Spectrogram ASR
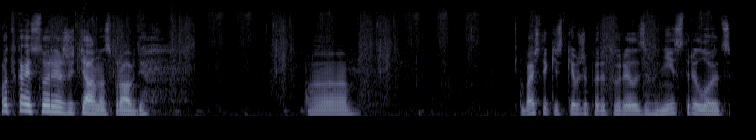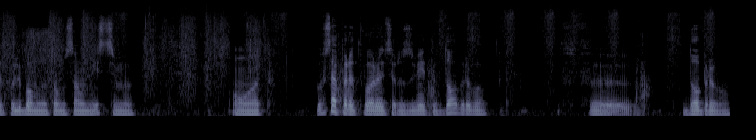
От така історія життя насправді. Е... Бачите, кістки вже перетворились в гній стрілою, це по-любому на тому самому місці. Ми... От. Все перетворюється, розумієте, в добриво. В добриво.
